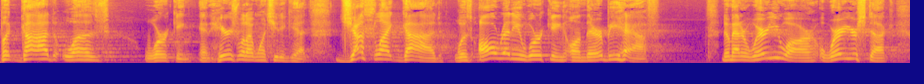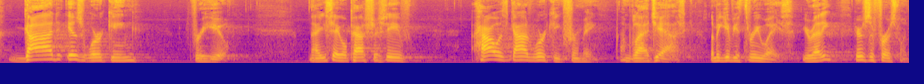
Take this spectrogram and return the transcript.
but God was working. And here's what I want you to get just like God was already working on their behalf, no matter where you are or where you're stuck, God is working for you. Now you say, well, Pastor Steve, how is God working for me? I'm glad you asked. Let me give you three ways. You ready? Here's the first one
